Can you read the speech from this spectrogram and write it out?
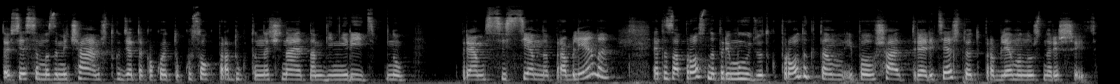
То есть если мы замечаем, что где-то какой-то кусок продукта начинает нам генерить ну, прям системно проблемы, это запрос напрямую идет к продуктам и повышает приоритет, что эту проблему нужно решить.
